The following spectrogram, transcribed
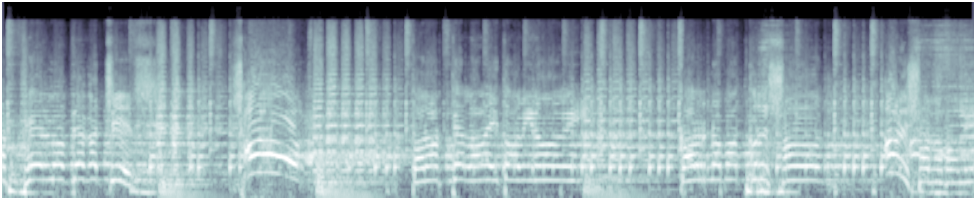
অর্থের লোভ দেখাচ্ছিস! তোর অর্থের লড়াই তো আমি নই। কর্ণপাত করে শোন, আর শোন বলি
